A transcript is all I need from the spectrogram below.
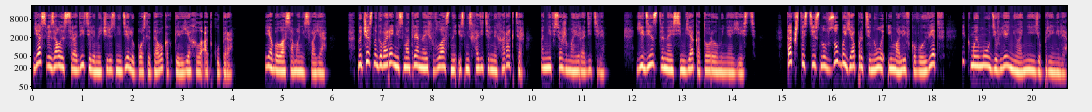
я связалась с родителями через неделю после того, как переехала от Купера. Я была сама не своя. Но, честно говоря, несмотря на их властный и снисходительный характер, они все же мои родители. Единственная семья, которая у меня есть. Так что, стиснув зубы, я протянула им оливковую ветвь, и, к моему удивлению, они ее приняли.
